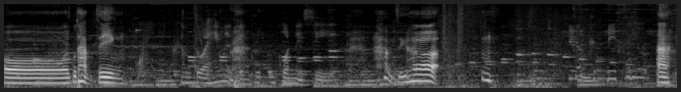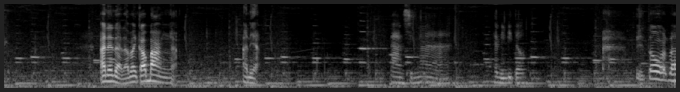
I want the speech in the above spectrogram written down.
โอ้ยกูถามจริง ทำตัวให้เหมือนเป็นผู้เป็นคนหน่อยสิถามจริงเถอะอืมอะ อันไหนๆแล้วมันก็บังอะ อันเนี้ย ตามฉันมาฮาริบิโต พี่โตไหน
